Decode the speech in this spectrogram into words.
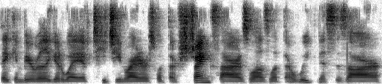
they can be a really good way of teaching writers what their strengths are as well as what their weaknesses are.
